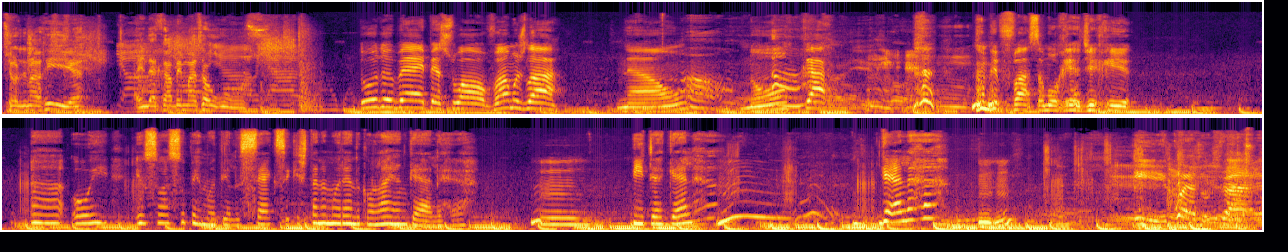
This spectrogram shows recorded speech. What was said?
Senhor de Maria, ainda cabem mais alguns. Tudo bem, pessoal, vamos lá. Não, nunca. Não me faça morrer de rir. Ah, oi, eu sou a supermodelo sexy que está namorando com Lion Gallagher. Peter Gallagher? Gallagher? Uhum. E qual é do cara?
